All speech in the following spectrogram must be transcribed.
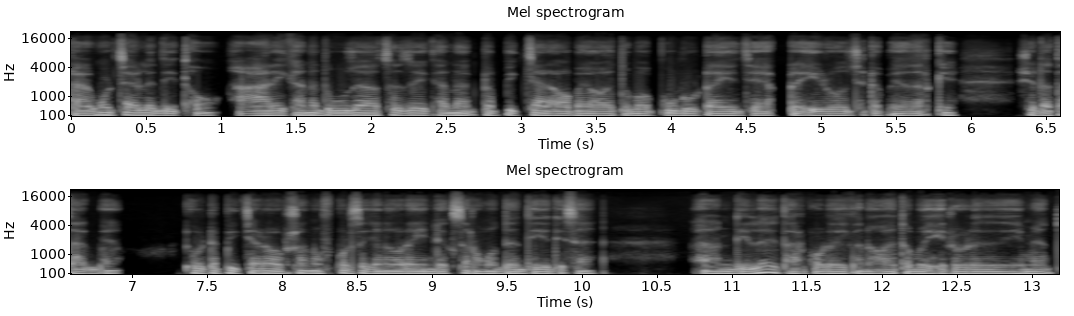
ডার্ক মোড চাইলে দিত আর এখানে তো বোঝা আছে যে এখানে একটা পিকচার হবে হয়তো বা পুরোটাই যে একটা হিরো যেটা পেয়ে আর কি, সেটা থাকবে। তো ওটা পিকচারের অপশন অফ কোর্স এখানে ওরা ইন্ডেক্সের মধ্যে দিয়ে দিছে। দিলে তারপরে এখানে হয়তো বা হিরোর ইমেজ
